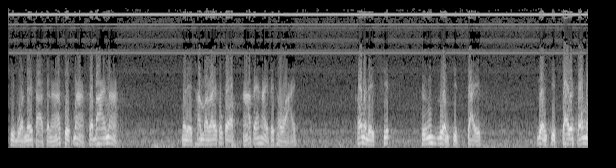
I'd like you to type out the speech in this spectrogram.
ที่บวชในศาสนาสุขมากสบายมาก ไม่ได้ทำอะไรเขาก็หาไปให้ไปถวาย เขาไม่ได้คิด ถึงเรื่องจิตใจ เรื่องจิตใจของม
